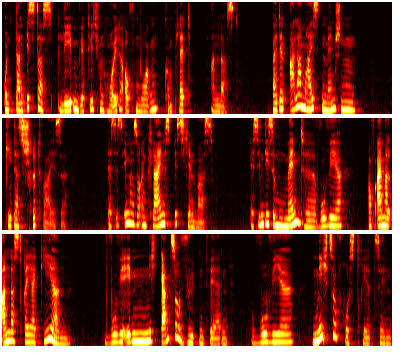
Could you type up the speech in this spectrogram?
Und dann ist das Leben wirklich von heute auf morgen komplett anders. Bei den allermeisten Menschen geht das schrittweise. Es ist immer so ein kleines bisschen was. Es sind diese Momente, wo wir auf einmal anders reagieren, wo wir eben nicht ganz so wütend werden, wo wir nicht so frustriert sind,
